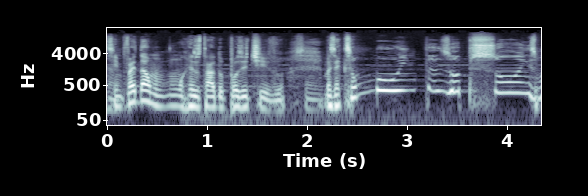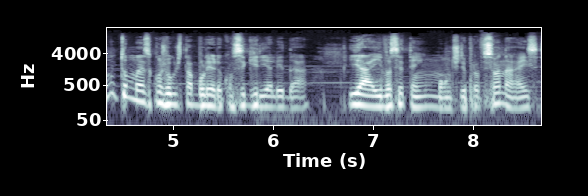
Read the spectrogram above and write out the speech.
Sempre vai dar um, um resultado positivo. Sim. Mas é que são muitas opções, muito mais que um jogo de tabuleiro eu conseguiria lidar. E aí você tem um monte de profissionais,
